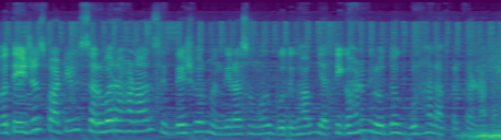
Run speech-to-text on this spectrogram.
व तेजस पाटील सर्व राहणार सिद्धेश्वर मंदिरासमोर बुधगाव या तिघांविरुद्ध गुन्हा दाखल करण्यात आला.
